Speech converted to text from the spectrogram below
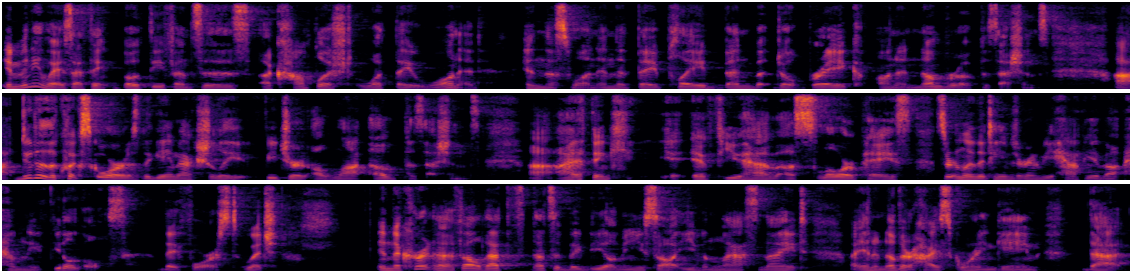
In many ways, I think both defenses accomplished what they wanted in this one, and that they played bend but don't break on a number of possessions. Uh, due to the quick scores, the game actually featured a lot of possessions. Uh, I think if you have a slower pace, certainly the teams are going to be happy about how many field goals they forced, which in the current NFL, that's that's a big deal. I mean, you saw even last night uh, in another high-scoring game that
